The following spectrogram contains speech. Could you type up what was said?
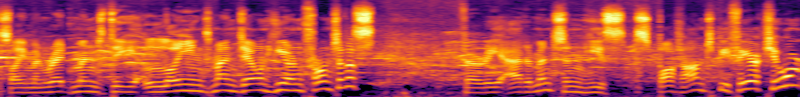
Simon Redmond, the linesman down here in front of us. Very adamant and he's spot on to be fair to him.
